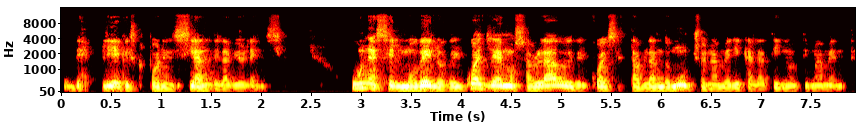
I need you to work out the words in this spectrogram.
despliegue exponencial de la violencia. Una es el modelo del cual ya hemos hablado y del cual se está hablando mucho en América Latina últimamente.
